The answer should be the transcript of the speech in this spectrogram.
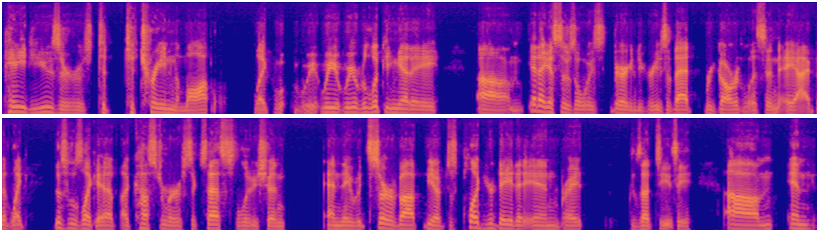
paid users to to train the model. Like we we, we were looking at a um, and I guess there's always varying degrees of that regardless in AI, but like this was like a, a customer success solution and they would serve up, you know, just plug your data in, right? Because that's easy um, and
